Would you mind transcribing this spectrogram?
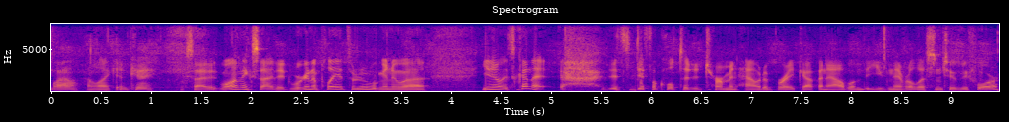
Wow. I like it. Okay. Excited. Well, I'm excited. We're gonna play it through. We're gonna, uh, you know, it's kind of, it's difficult to determine how to break up an album that you've never listened to before.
